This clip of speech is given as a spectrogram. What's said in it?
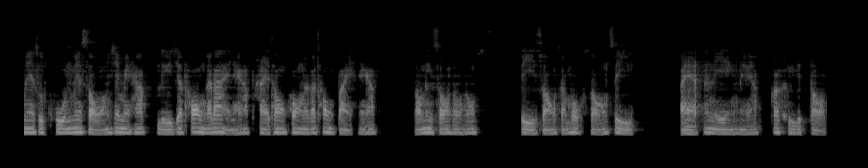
แม่สุดคูณแม่สองใช่ไหมครับ หรือจะท่องก็ได้นะครับใครท่องท่องแล้วก็ท่องไปนะครับสองหนึ่งสองสองสองสี่สองสามหกสองสี่แปดนั่นเองนะครับ ก็คือตอบ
